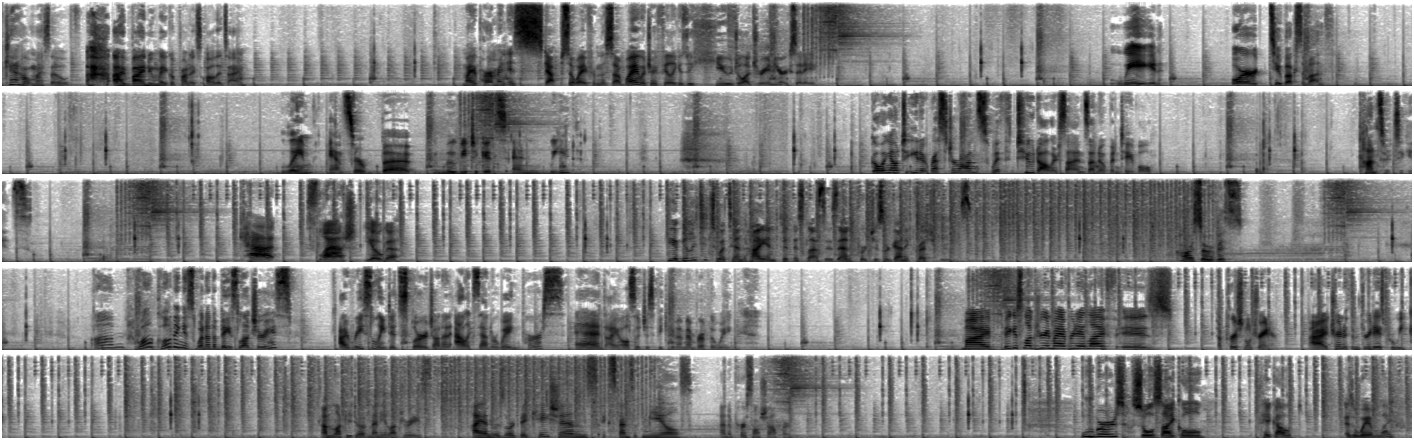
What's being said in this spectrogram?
can't help myself. I buy new makeup products all the time. My apartment is steps away from the subway, which I feel like is a huge luxury in New York City. Weed. Or two bucks a month. Lame answer, but movie tickets and weed? Going out to eat at restaurants with $2 signs on OpenTable. Concert tickets. Cat slash yoga. The ability to attend high-end fitness classes and purchase organic fresh foods. Car service. Um, well, clothing is one of the base luxuries. I recently did splurge on an Alexander Wang purse, and I also just became a member of the Wing. My biggest luxury in my everyday life is a personal trainer. I train with him three days per week. I'm lucky to have many luxuries high end resort vacations, expensive meals, and a personal shopper. Ubers, SoulCycle, takeout as a way of life.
